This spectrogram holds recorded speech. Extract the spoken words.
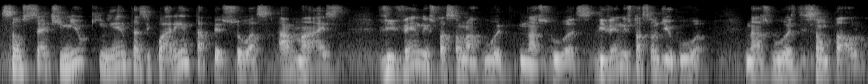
São 7.540 pessoas a mais vivendo em situação na rua, nas ruas, vivendo em situação de rua nas ruas de São Paulo.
